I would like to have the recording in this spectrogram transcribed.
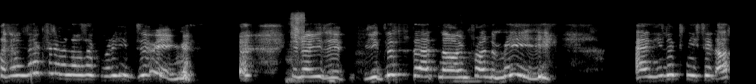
I looked at him and I was like, what are you doing? you know, you did you did that now in front of me. And he looked and he said, oh,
